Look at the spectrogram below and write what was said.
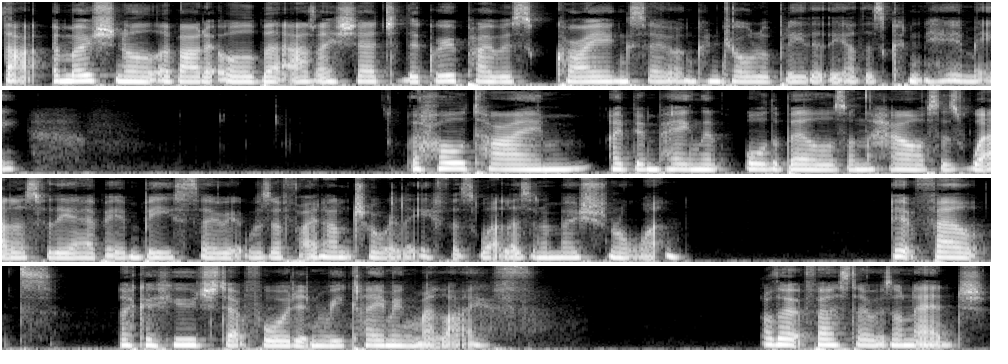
that emotional about it all, but as I shared to the group, I was crying so uncontrollably that the others couldn't hear me. The whole time I'd been paying the, all the bills on the house as well as for the Airbnb, so it was a financial relief as well as an emotional one. It felt like a huge step forward in reclaiming my life. Although at first I was on edge,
